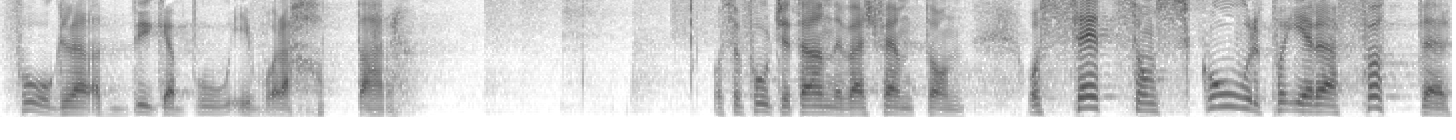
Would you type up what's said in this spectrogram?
fåglar att bygga bo i våra hattar. Och så fortsätter han i vers 15. Och sätt som skor på era fötter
